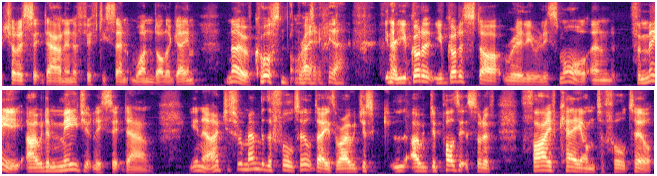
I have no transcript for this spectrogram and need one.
should I sit down in a 50 cent one dollar game? No, of course not. Right. Yeah you know you've got to you've got to start really really small and for me i would immediately sit down you know i just remember the full tilt days where i would just i would deposit sort of 5k onto full tilt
